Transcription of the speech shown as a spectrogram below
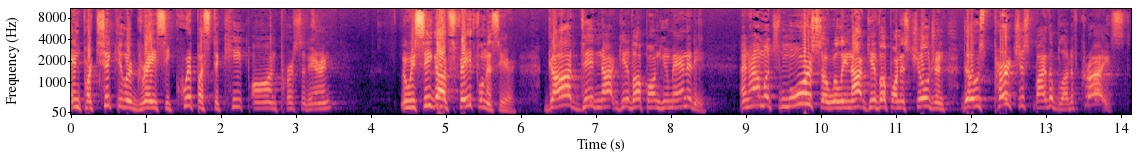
in particular grace, equip us to keep on persevering? We see God's faithfulness here. God did not give up on humanity. And how much more so will he not give up on his children, those purchased by the blood of Christ?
